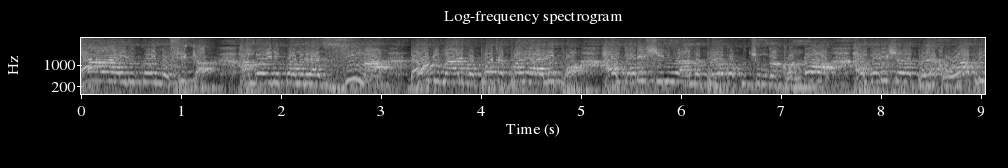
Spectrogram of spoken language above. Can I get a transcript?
saa ilikuwa imefika ambayo ilikuwa ni lazima daudi mahali popote pale alipo haijalishi ni amepelekwa kuchunga kondoo haijarishi amepelekwa wapi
